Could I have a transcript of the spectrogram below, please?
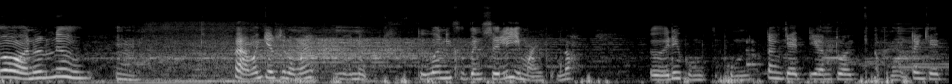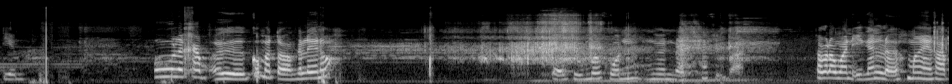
ก็นั่นเรื่องอืมถามว่าเกมสนุกไหมสนุก ถือว่านี่คือเป็นซีรีส์ใหม่ผมเนาะ เออที่ผมผมตั้งใจเตรียมตัวผมตั้งใจเตรียม โอ้แล้วครับ เออ ก็มาต่อกันเลยเนาะแต่สูงเมื่อค้นเงินแบบห้าสิบบาททำรางวัลอีกงั้นเหรอไม่ครับ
